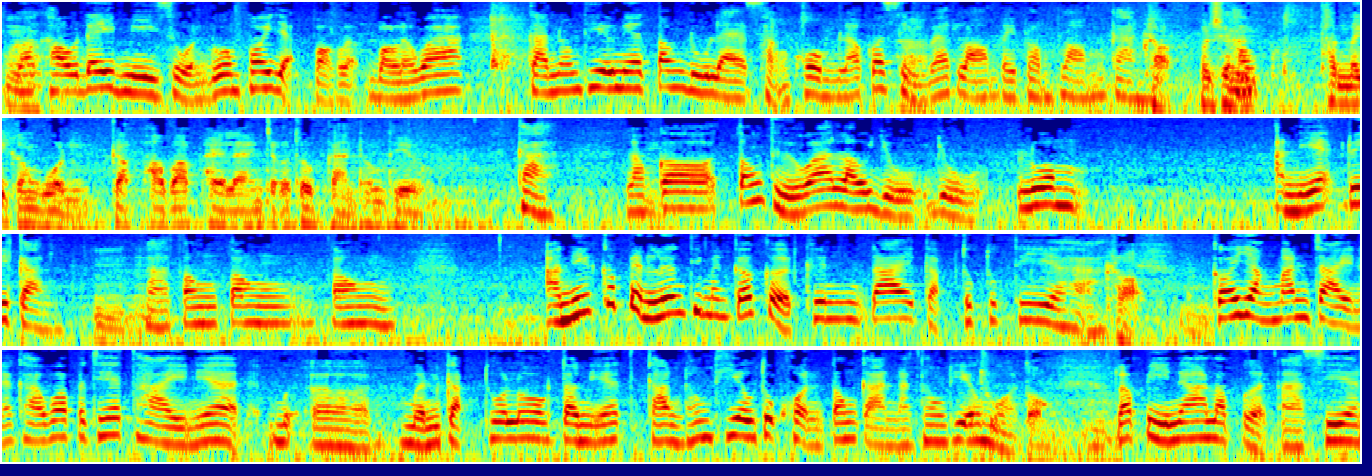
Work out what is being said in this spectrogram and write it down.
อ่าว่าเขาได้มีส่วนร่วมเพราะอยากบอกแล้วบอกแล้วว่าการท่องเที่ยวเนี่ยต้องดูแลสังคม แล้วก็สิ่งอ่าแวดล้อมไปพร้อม ๆ กันครับเพราะฉะนั้นเขาท่านไม่กังวลกับภาวะภัยแรงจะกระทบการท่องเที่ยวค่ะแล้วก็ต้องถือว่าเราอยู่อยู่ร่วมอันเนี้ยด้วยกันอืมนะต้องต้องต้อง อันนี้ก็เป็นเรื่องที่มันก็เกิดขึ้นได้กับทุกๆที่อะค่ะครับก็ยังมั่นใจนะคะว่าประเทศไทยเนี่ยเอ่อเหมือนกับทั่วโลกตอนนี้การท่องเที่ยวทุกคนต้องการนักท่องเที่ยวหมดถูกต้องแล้วปีหน้าเราเปิดอาเซียน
